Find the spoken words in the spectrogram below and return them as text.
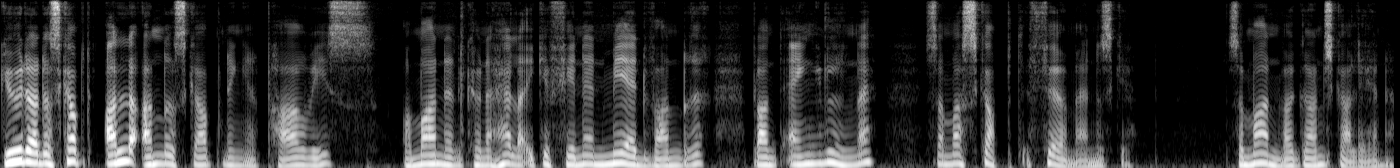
Gud hadde skapt alle andre skapninger parvis, og mannen kunne heller ikke finne en medvandrer blant englene som var skapt før mennesket. Så mannen var ganske alene.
